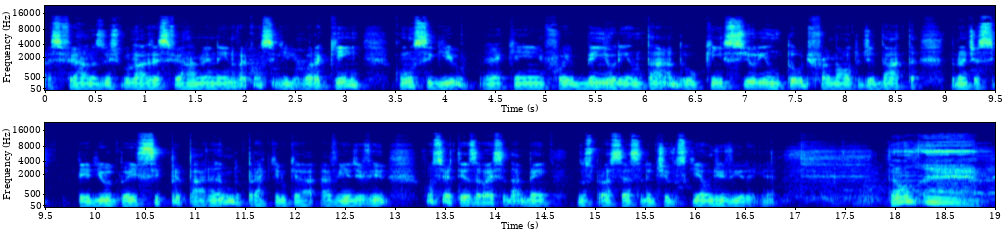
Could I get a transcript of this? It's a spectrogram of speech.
Vai se ferrar nos vestibulares, vai se ferrar no Enem, não vai conseguir. Agora, quem conseguiu, né, quem foi bem orientado, ou quem se orientou de forma autodidata durante esse período aí, se preparando para aquilo que havia de vir, com certeza vai se dar bem nos processos seletivos que hão de vir aí, né? Então, é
